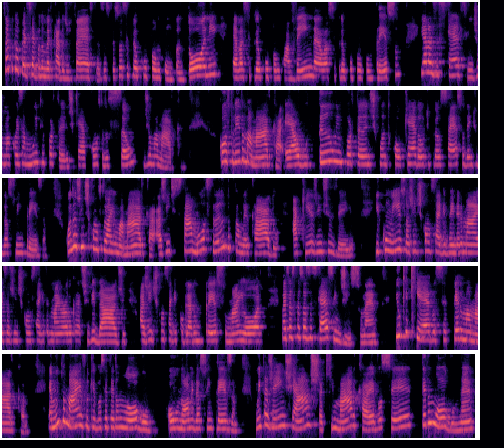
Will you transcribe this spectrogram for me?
Sabe o que eu percebo no mercado de festas? As pessoas se preocupam com o pantone, elas se preocupam com a venda, elas se preocupam com o preço e elas esquecem de uma coisa muito importante, que é a construção de uma marca. Construir uma marca é algo tão importante quanto qualquer outro processo dentro da sua empresa. Quando a gente constrói uma marca, a gente está mostrando para o mercado aqui a gente veio. E com isso a gente consegue vender mais, a gente consegue ter maior lucratividade, a gente consegue cobrar um preço maior. Mas as pessoas esquecem disso, né? E o que, que é você ter uma marca? É muito mais do que você ter um logo ou o nome da sua empresa. Muita gente acha que marca é você ter um logo, né?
